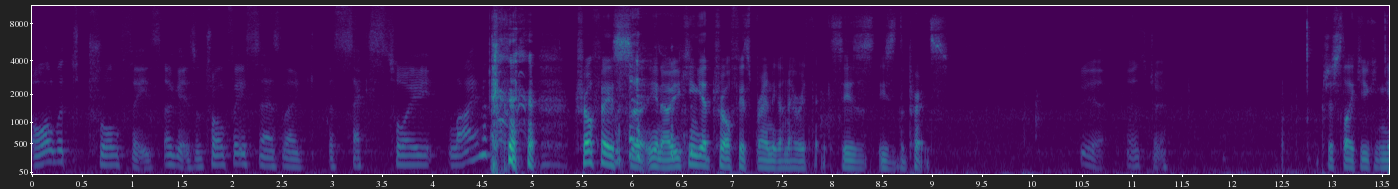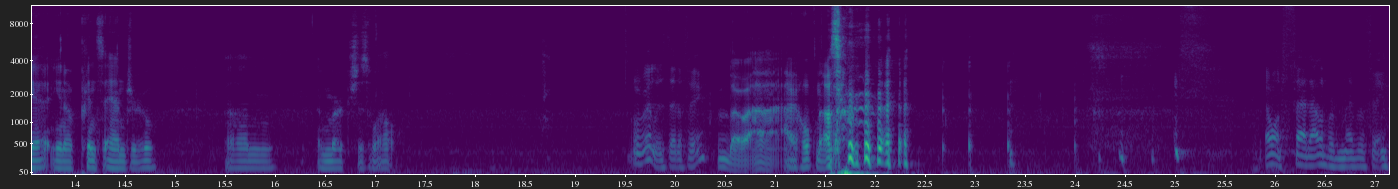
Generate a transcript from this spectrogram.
all with Troll Face. Okay, so Troll Face has like a sex toy line. Trollface, uh, you know, you can get Trollface branding on everything. he's he's the prince. Yeah, that's true. Just like you can get, you know, Prince Andrew, um, a merch as well. Oh, really? Is that a thing? No, I, I hope not. I want Fat Albert and everything.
